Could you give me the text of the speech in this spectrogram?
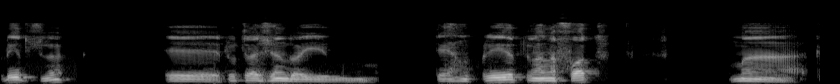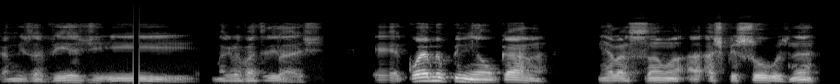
pretos, né? Estou é... trajando aí um terno preto, lá na foto, uma camisa verde e uma gravata lilás. É... Qual é a minha opinião, Carla, em relação às pessoas, né?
